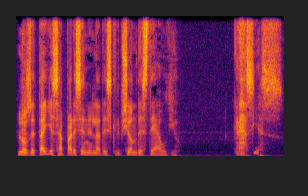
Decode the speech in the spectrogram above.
Los detalles aparecen en la descripción de este audio. Gracias.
